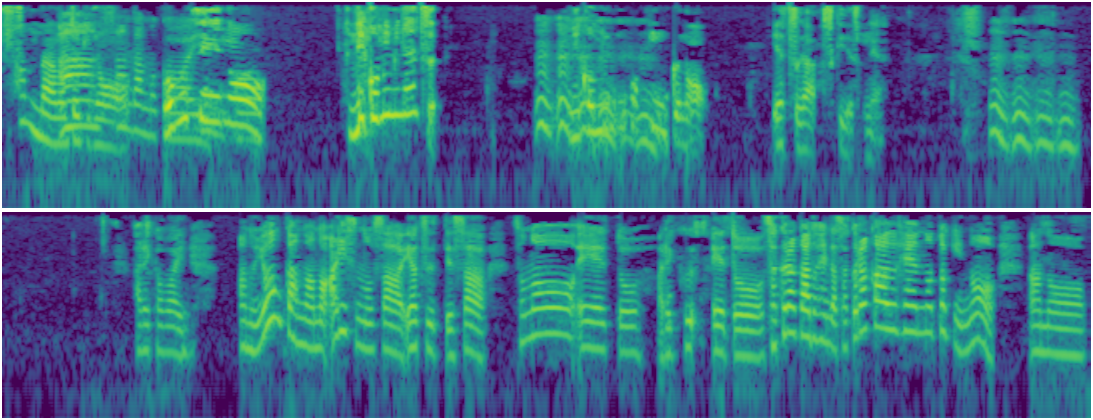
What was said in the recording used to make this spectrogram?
サンダーの時のダーもかわいい。ゴム製の猫耳のやつ。うんうん。猫耳のピンクのやつが好きですね。うんうんうんうん。あれかわいい。あの、4巻のあの、アリスのさ、やつってさ、その、えっ、と、あれく、えっ、と、桜カード編だ。桜カード編の時の、あの、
